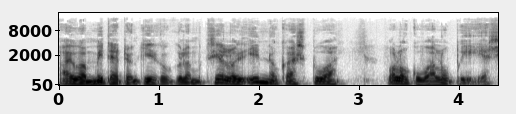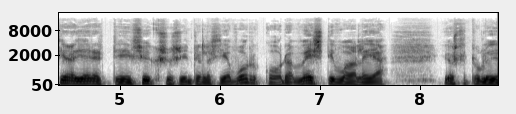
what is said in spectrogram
aivan mitätön kirkokylä, mutta siellä oli innokas tuo valokuvalupi. Ja siellä järjestettiin syksyisin tällaisia Vorkoudan festivaaleja, josta tuli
